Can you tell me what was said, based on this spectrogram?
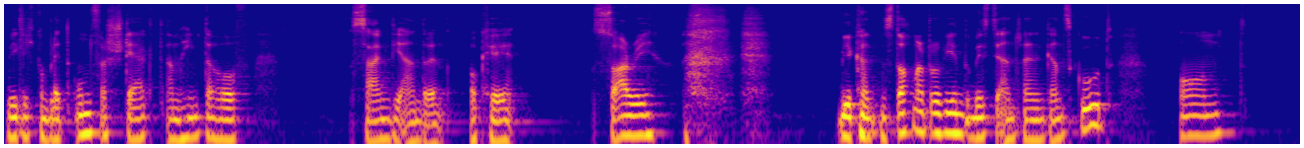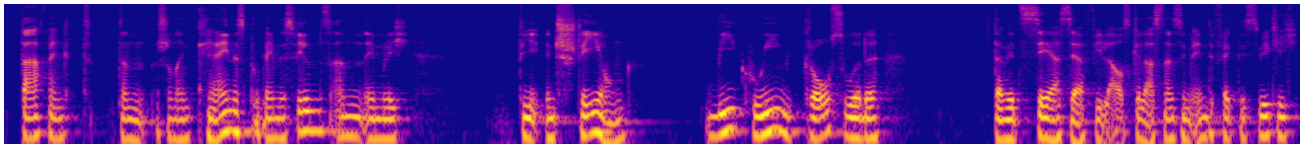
wirklich komplett unverstärkt am Hinterhof, sagen die anderen, okay, sorry, wir könnten es doch mal probieren, du bist ja anscheinend ganz gut. Und da fängt dann schon ein kleines Problem des Films an, nämlich die Entstehung. Wie Queen groß wurde, da wird sehr, sehr viel ausgelassen. Also im Endeffekt ist es wirklich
